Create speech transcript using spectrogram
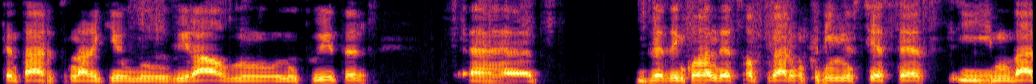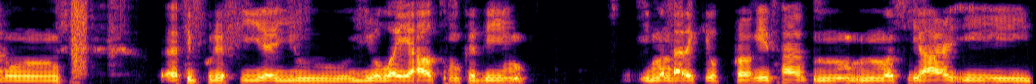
tentar tornar aquilo viral no, no Twitter. Ah, de vez em quando é só pegar um bocadinho no CSS e mudar uns, a tipografia e o, e o layout um bocadinho e mandar aquilo para o GitHub, m- mapear e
